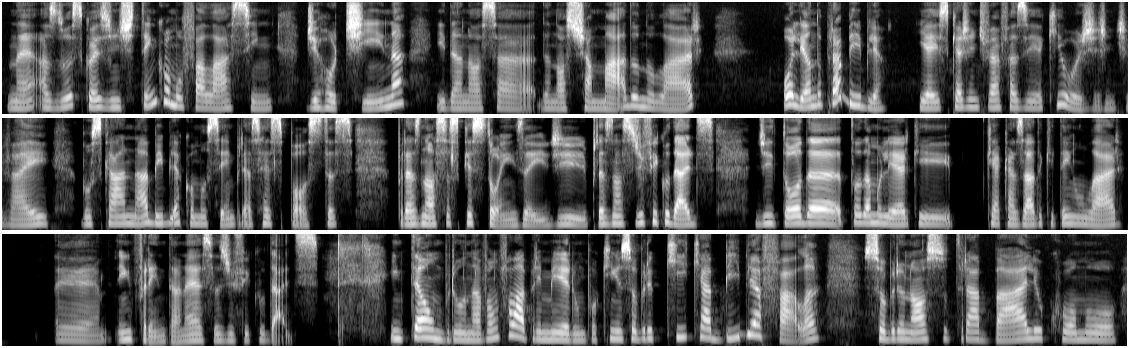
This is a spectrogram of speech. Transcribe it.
né? As duas coisas a gente tem como falar assim de rotina e da nossa do nosso chamado no lar olhando para a Bíblia. E é isso que a gente vai fazer aqui hoje. A gente vai buscar na Bíblia, como sempre, as respostas para as nossas questões aí, para as nossas dificuldades de toda toda mulher que, que é casada, que tem um lar, é, enfrenta, né, essas dificuldades. Então, Bruna, vamos falar primeiro um pouquinho sobre o que, que a Bíblia fala sobre o nosso trabalho como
